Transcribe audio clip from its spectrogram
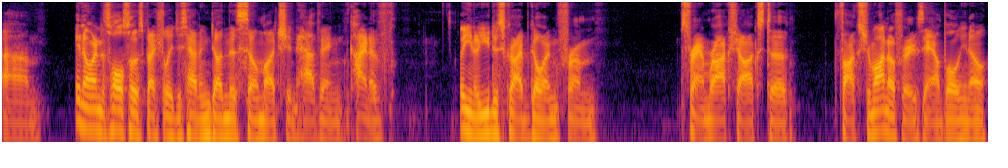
um, you know, and it's also especially just having done this so much and having kind of, you know, you described going from SRAM RockShox to Fox Shimano, for example. You know,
